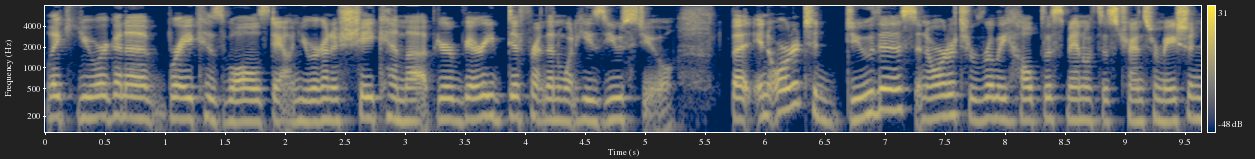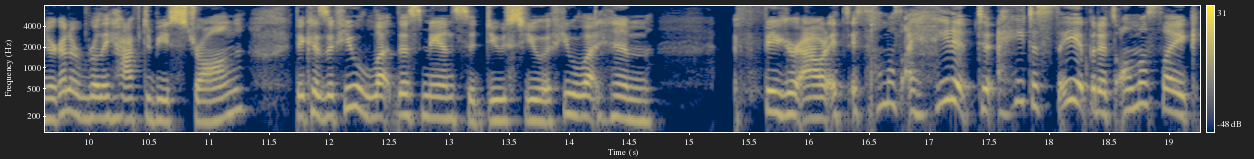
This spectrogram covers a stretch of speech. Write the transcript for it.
Like you are going to break his walls down. You are going to shake him up. You're very different than what he's used to. But in order to do this in order to really help this man with this transformation you're going to really have to be strong. Because if you let this man seduce you if you let him figure out it's it's almost I hate it to I hate to say it but it's almost like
